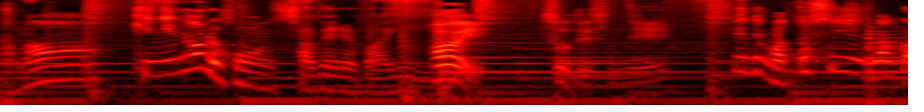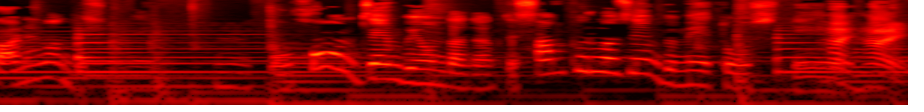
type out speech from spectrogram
かな。気になる本喋ればいい。はい。そうですね。いやでも私、なんかあれなんですよね。うんと、本全部読んだんじゃなくて、サンプルは全部目通して、はいはい。う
